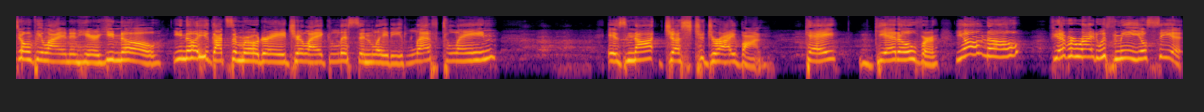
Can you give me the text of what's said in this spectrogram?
Don't be lying in here. You know, you know you got some road rage. You're like, listen, lady, left lane is not just to drive on, okay? Get over. Y'all know, if you ever ride with me, you'll see it.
